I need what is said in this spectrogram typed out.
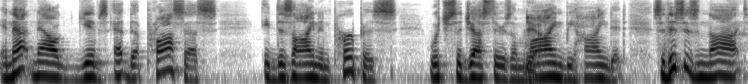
and that now gives at the process a design and purpose, which suggests there's a mind behind it. So this is not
